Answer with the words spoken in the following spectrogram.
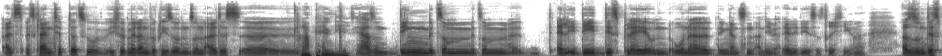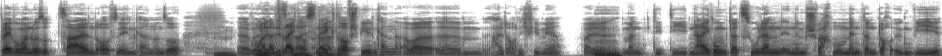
als als kleinen Tipp dazu, ich würde mir dann wirklich so ein so ein altes äh, Klapphandy. Ja, so ein Ding mit so einem mit so einem äh, LED-Display und ohne den ganzen, nee, LED ist das Richtige, ne? Also so ein Display, wo man nur so Zahlen drauf sehen kann und so, äh, wo Ohne man dann vielleicht auch Snake quasi. drauf spielen kann, aber ähm, halt auch nicht viel mehr, weil Mhm. man die die Neigung dazu dann in einem schwachen Moment dann doch irgendwie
